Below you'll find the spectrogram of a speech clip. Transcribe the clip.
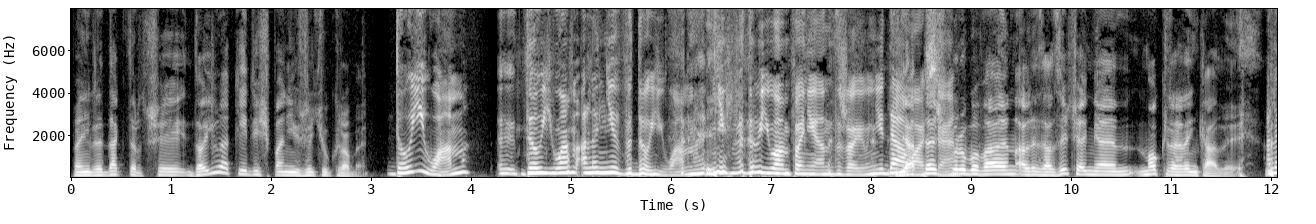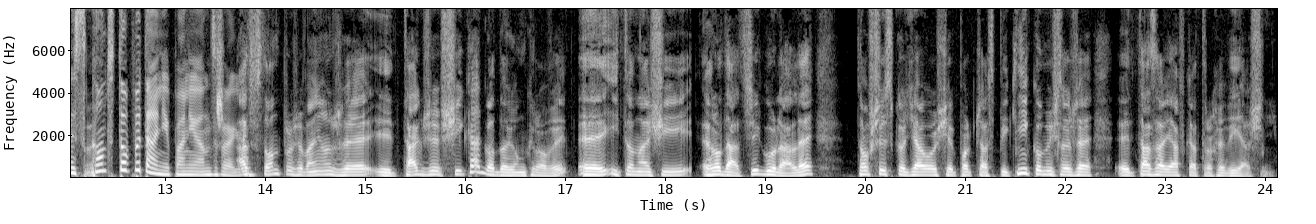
Pani redaktor, czy doiła kiedyś pani w życiu krowę? Doiłam, y, doiłam, ale nie wydoiłam. Nie wydoiłam, panie Andrzeju, nie dała ja się. też próbowałem, ale zazwyczaj miałem mokre rękawy. Ale skąd to pytanie, panie Andrzeju? A stąd, proszę panią, że y, także w Chicago doją krowy y, i to nasi rodacy, górale. To wszystko działo się podczas pikniku. Myślę, że y, ta zajawka trochę wyjaśni.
